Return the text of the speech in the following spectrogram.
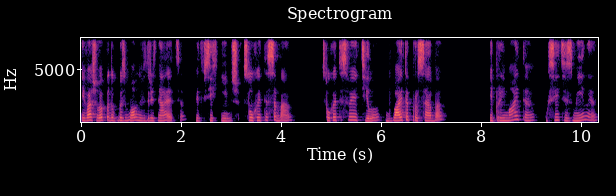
і ваш випадок безумовно відрізняється від всіх інших. Слухайте себе, слухайте своє тіло, дбайте про себе і приймайте усі ці зміни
